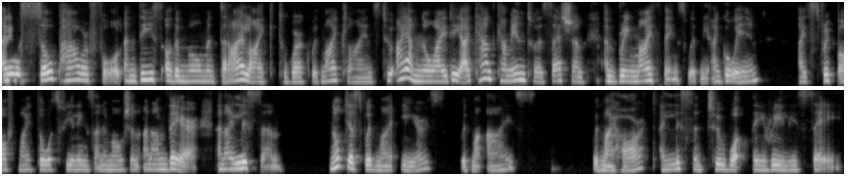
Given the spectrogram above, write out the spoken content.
And it was so powerful. And these are the moments that I like to work with my clients to. I have no idea. I can't come into a session and bring my things with me. I go in, I strip off my thoughts, feelings, and emotion, and I'm there and I listen, not just with my ears, with my eyes, with my heart. I listen to what they really say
